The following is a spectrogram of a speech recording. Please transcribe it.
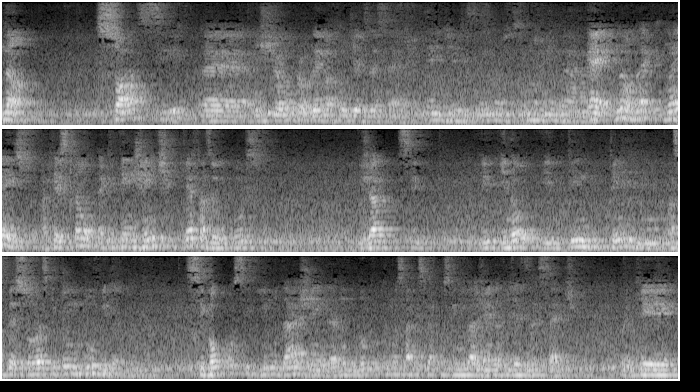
Não. Só se é, a gente tiver algum problema com o dia 17. Entendi, você não, você não lembra. É, não, não é, não é isso. A questão é que tem gente que quer fazer o curso e já se. E, e não, e tem, tem umas pessoas que têm dúvida se vão conseguir mudar a agenda. É um grupo que não sabe se vai conseguir mudar a agenda do dia 17. Porque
